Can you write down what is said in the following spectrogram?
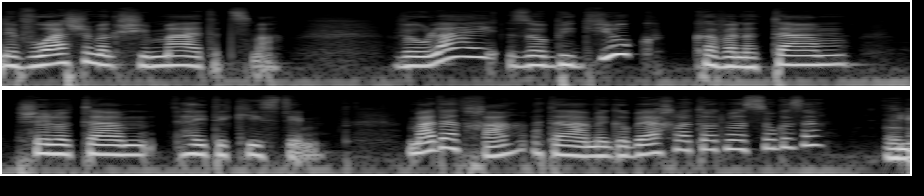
נבואה שמגשימה את עצמה. ואולי זו בדיוק כוונתם של אותם הייטקיסטים. מה דעתך? אתה מגבה החלטות מהסוג הזה? א',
